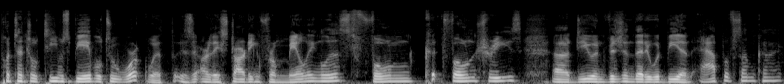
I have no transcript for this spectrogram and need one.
potential teams be able to work with? Is are they starting from mailing lists, phone phone trees? Uh, do you envision that it would be an app of some kind?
